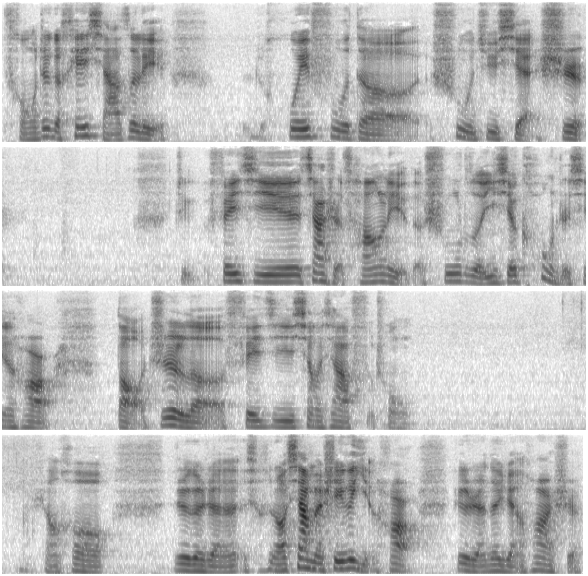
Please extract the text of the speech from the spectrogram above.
从这个黑匣子里恢复的数据显示，这个飞机驾驶舱里的输入的一些控制信号，导致了飞机向下俯冲。然后这个人，然后下面是一个引号，这个人的原话是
